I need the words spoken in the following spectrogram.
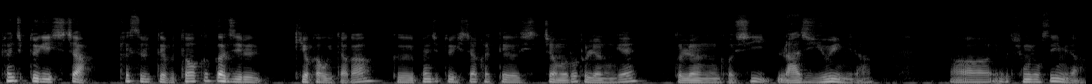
편집되기 시작했을 때부터 끝까지를 기억하고 있다가 그 편집되기 시작할 때의 시점으로 돌려놓은 게 돌려놓는 것이 라지 U입니다. 어, 이것도 종종 쓰입니다.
